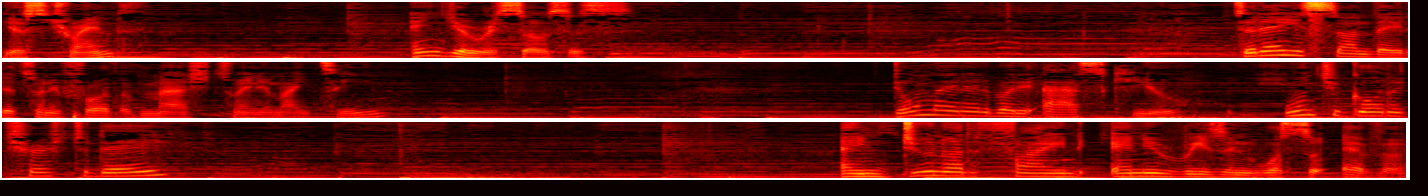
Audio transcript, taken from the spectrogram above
your strength, and your resources. Today is Sunday, the 24th of March 2019. Don't let anybody ask you, won't you go to church today? And do not find any reason whatsoever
